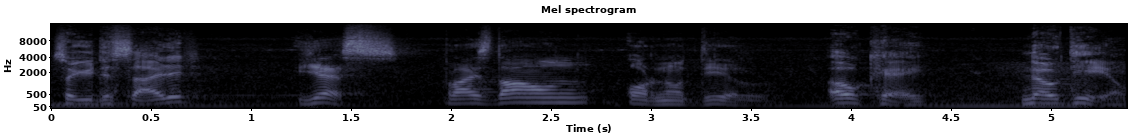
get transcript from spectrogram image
So you decided? yes price down or no deal Okay, no deal.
